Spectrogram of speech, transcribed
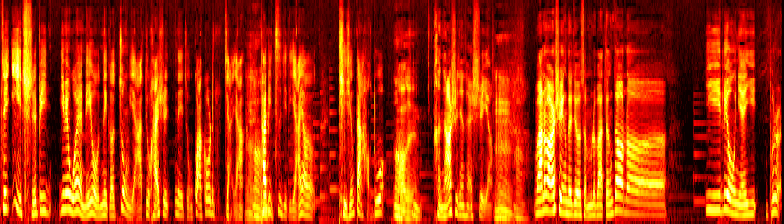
这一齿比，因为我也没有那个种牙，就还是那种挂钩的假牙，嗯。它比自己的牙要体型大好多，嗯。对，嗯很长时间才适应。嗯。嗯完了完了适应的就怎么了吧？等到了一六年一不是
